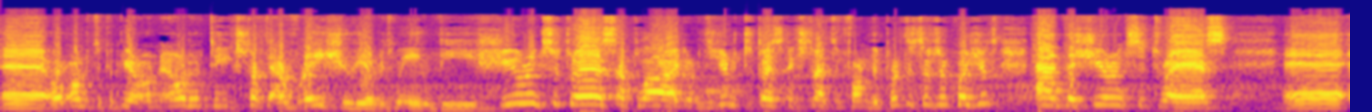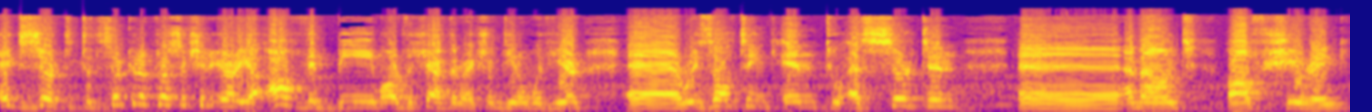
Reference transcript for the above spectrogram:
uh, or order to compare, or in order to extract a ratio here between the shearing stress applied, or the shearing stress extracted from the predecessor equations, and the shearing stress uh, exerted to the circular cross-section area of the beam or the shaft that we're actually dealing with here, uh, resulting into a certain uh, amount of shearing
